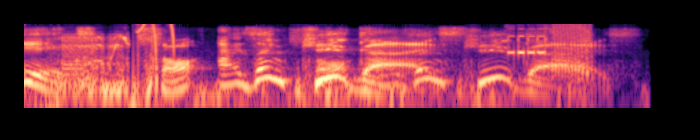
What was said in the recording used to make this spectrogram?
Remix. Só as antigas. Só as antigas.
